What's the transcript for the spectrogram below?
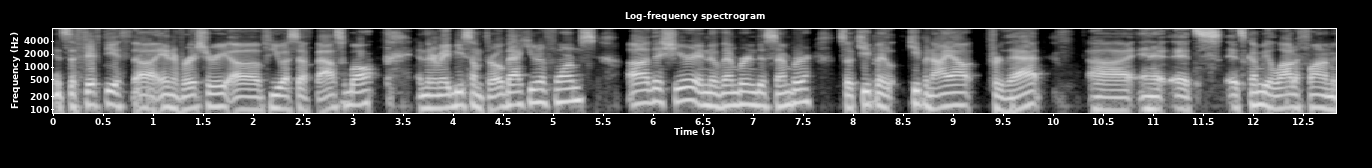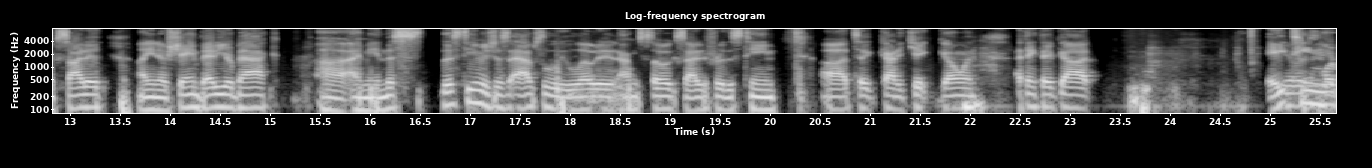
it's the 50th uh, anniversary of USF basketball, and there may be some throwback uniforms uh, this year in November and December. So keep a keep an eye out for that. Uh, and it, it's it's going to be a lot of fun. I'm excited. you know, Shane Betty are back. I mean, this this team is just absolutely loaded. I'm so excited for this team uh, to kind of kick going. I think they've got 18 more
